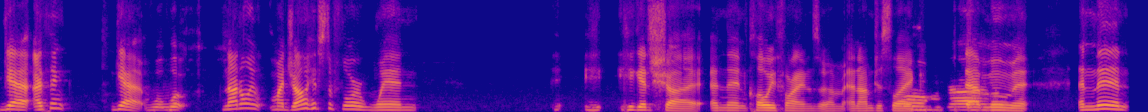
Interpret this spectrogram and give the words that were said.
yeah, I think, yeah. What, what? Not only my jaw hits the floor when he, he gets shot, and then Chloe finds him, and I'm just like, Oh that moment, and then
